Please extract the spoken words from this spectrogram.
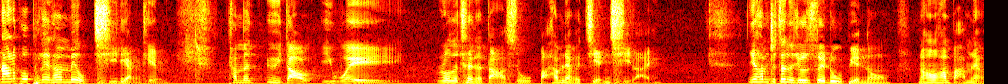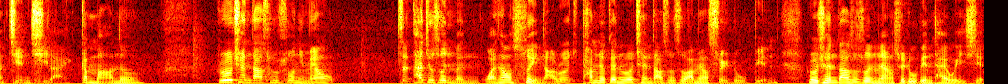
Nullable Plan，他们没有骑两天。他们遇到一位 road train 的大叔，把他们两个捡起来，因为他们就真的就是睡路边哦。然后他们把他们两个捡起来，干嘛呢？如若劝大叔说你们要，这他就说你们晚上睡哪？如果他们就跟如若劝大叔说他们要睡路边。如若劝大叔说你们两个睡路边太危险。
